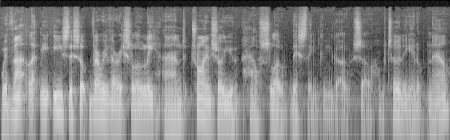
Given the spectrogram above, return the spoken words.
with that, let me ease this up very, very slowly and try and show you how slow this thing can go. So I'm turning it up now.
